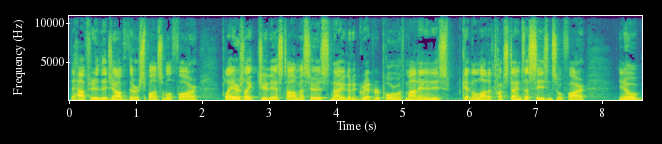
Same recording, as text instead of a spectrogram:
they have to do the job they're responsible for. Players like Julius Thomas, who has now got a great rapport with Manning and he's getting a lot of touchdowns this season so far. You know,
